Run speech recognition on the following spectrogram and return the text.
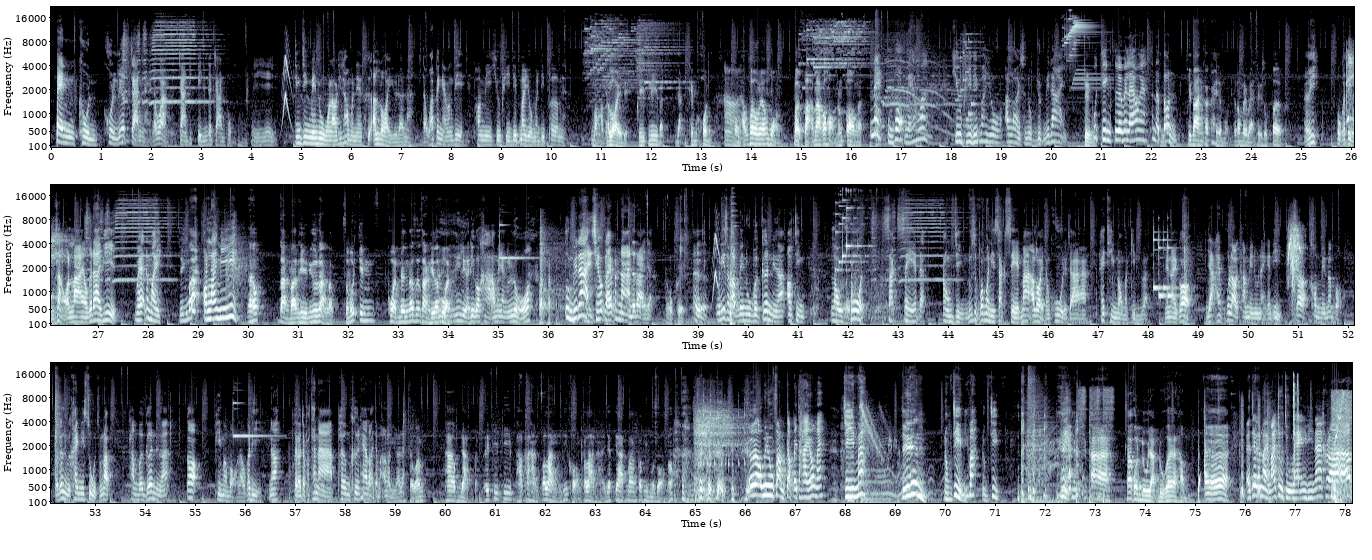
เป็นคุณคุณเลือกจานไหน ระหว่างจานพี่ปิ้นกับจานผมนี่จริง ๆ เมนูของเราที่ทำวันนี้คืออร่อยอยู่แล้วนะ แต่ว่าเป็นไงบ้างพี่ พอมี QP ดิฟมาโยมาดิฟเพิ่มเนี่ย บอกครับ อร่อยดิชีสนี่แบบอย่างเข้มข้นอ่า ส่วนทัฟเฟิลไม่ต้องห่วง เปิดฝามาก็หอมทั้งกองแล้วแน่ผมบอกแล้วว่า QP ดิฟมาโยอร่อยสนุกหยุดไม่ได้ จริง พูดจริงเตือนไปแล้วไงตั้งแต่ต้น ที่บ้านก็ใกล้จะหมดก็ต้องไปแวะซื้อซุปเปอร์เฮ้ย ปกติผมสั่งออนไลน์เอาก็ได้พี่ แวะทำไม จริงปะออนไลน์มีแล้วสั่งมาทีนี่คือสั่งแบบ สมมติกินขวดหนึ่งก็ซื้อสั่งทีละขวด เฮ้ยเหลือดีกว่าขาเอามาอย่างโหล ตุนไม่ได้เชลฟ์ไลฟ์มันนานอะไรเนี่ย โอเค เออ วันนี้สำหรับเมนูเบอร์เกอร์เนื้อ เอาจริง เราโคตรสักเซสอะ เอาจริง รู้สึกว่าวันนี้สักเซสมาก อร่อยทั้งคู่ เดี๋ยวจะให้ทีมลองมากินด้วย ยังไงก็อยากให้พวกเราทำเมนูไหนกันอีก ก็คอมเมนต์มาบอก แล้วก็หรือใครมีสูตรสำหรับทำเบอร์เกอร์เนื้อ ก็พิมพ์มาบอกเราก็ดีนะเผื่อเราจะพัฒนาเพิ่มขึ้นให้อร่อยแต่มันอร่อยอยู่แล้วแหละ แต่ว่าถ้าอยากแบบเอ้ยพี่พี่พักอาหารฝรั่งที่ของตลาดหายากๆบ้างก็พิมพ์มาบอกเนาะ เออเอาเมนูฝั่งกลับไปไทยบ้างไหม จีนไหมจีนขนมจีบนี่ปะขนมจีบ อ่า ถ้าคนดูอยากดูก็จะทำ เออ แล้วเจอกันใหม่มาจู่ๆแพง EP หน้าครับ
